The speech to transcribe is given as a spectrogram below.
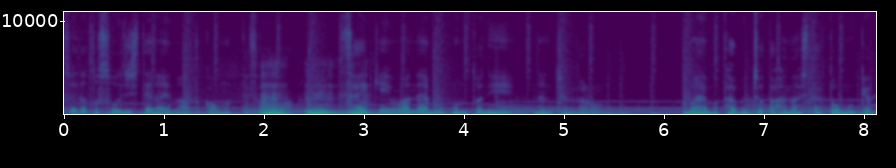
それだと掃除してないなとか思ってさ、うん最近はねもう本当に何て言うんだろう。前も多分ちょっと話したと思うけど、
